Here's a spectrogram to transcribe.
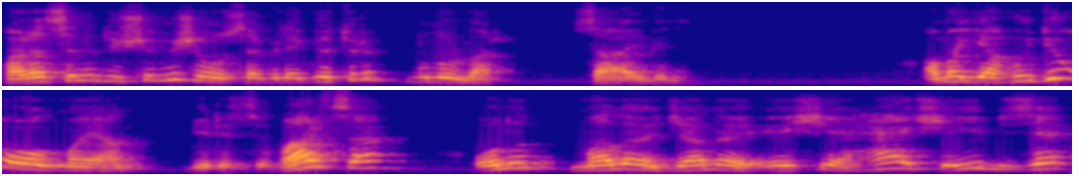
Parasını düşürmüş olsa bile götürüp bulurlar sahibini. Ama Yahudi olmayan birisi varsa onun malı, canı, eşi, her şeyi bize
